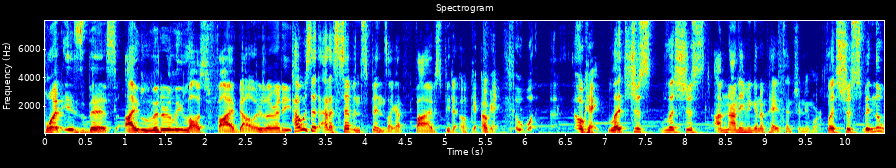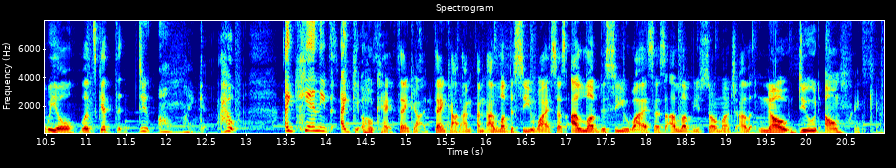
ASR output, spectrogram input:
what is this? I literally lost five dollars already. How is it out of seven spins I got five speed okay okay. Uh, what uh, okay let's just let's just i'm not even gonna pay attention anymore. Let's just spin the wheel. Let's get the dude oh my god how I can't even I okay thank god thank god. I'm, I'm, i love to see you YSS I love to see you YSS I love you so much. I no dude oh my god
